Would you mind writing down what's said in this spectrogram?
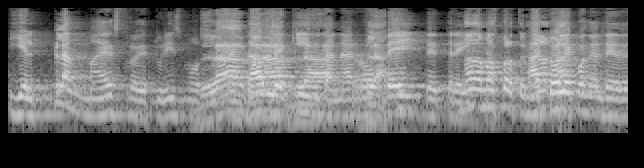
y el plan maestro de turismo sustentable Quintana Roo 2030. Nada más para terminar. Atole con el dedo.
